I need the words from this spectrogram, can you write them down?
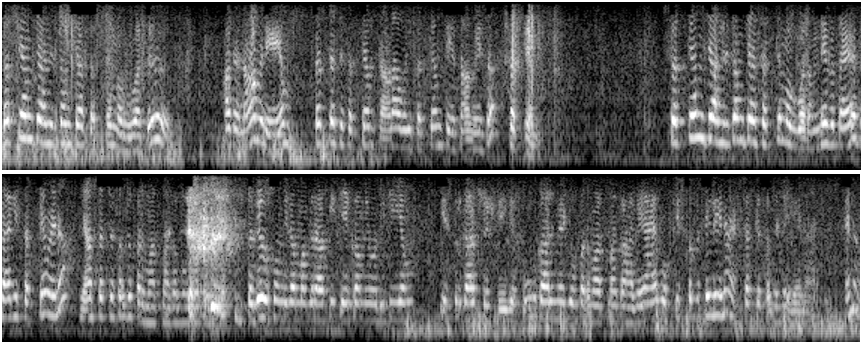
सत्यम चातम चा सत्यम अभुवत। अध नाम नेयम सत्य से सत्यम प्राणा वही सत्यम तेसा ऐसा सत्यम। सत्यम चा अमृतम चा सत्यम अभुवत। हमने बताया था कि सत्यम है ना? यहाँ सत्य शब्द परमात्मा का बोधक सदैव सोमिदम अग्रासी एकम योदितीयम इस प्रकार सृष्टि के पूर्व काल में जो परमात्मा कहा गया है, वो किस शब्द से लेना है? सत्य शब्द से लेना है है ना?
